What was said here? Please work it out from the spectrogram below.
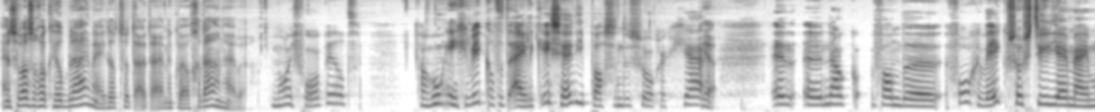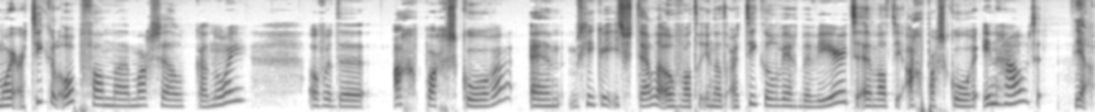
En ze was er ook heel blij mee dat we het uiteindelijk wel gedaan hebben. Mooi voorbeeld. Van hoe ingewikkeld het eigenlijk is, hè, die passende zorg. Ja. ja. En uh, nou, van de vorige week, zo stuurde jij mij een mooi artikel op van uh, Marcel Canoy over de AGPAR-score. En misschien kun je iets vertellen over wat er in dat artikel werd beweerd en wat die AGPAR-score inhoudt. Ja,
